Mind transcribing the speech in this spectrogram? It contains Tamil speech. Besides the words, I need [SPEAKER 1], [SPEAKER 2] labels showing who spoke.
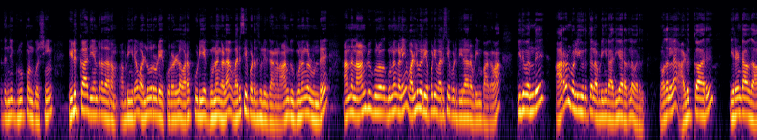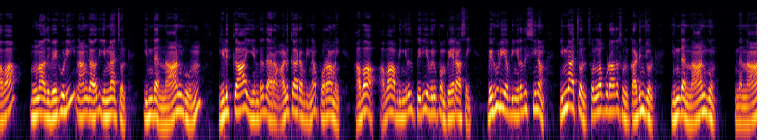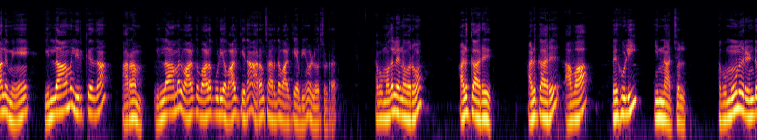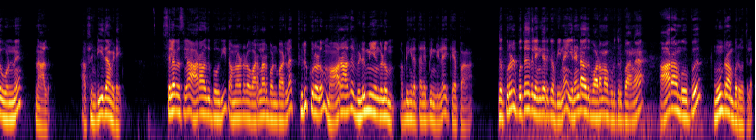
[SPEAKER 1] இருபத்தஞ்சு குரூப் ஒன் கொஸ்டின் இழுக்காது என்ற தரம் அப்படிங்கிற வள்ளுவருடைய குரலில் வரக்கூடிய குணங்களை வரிசைப்படுத்த சொல்லியிருக்காங்க. நான்கு குணங்கள் உண்டு. அந்த நான்கு குணங்களையும் வள்ளுவர் எப்படி வரிசைப்படுத்துகிறார் அப்படின்னு பார்க்கலாம். இது வந்து அரண் வலியுறுத்தல் அப்படிங்கிற அதிகாரத்தில் வருது. முதல்ல அழுக்காறு இரண்டாவது அவா மூணாவது வெகுளி நான்காவது இன்னாச்சொல். இந்த நான்கும் இழுக்கா என்றது அறம் அழுக்காறு அப்படின்னா பொறாமை. அவா அவா அப்படிங்கிறது பெரிய விருப்பம் பேராசை. வெகுளி அப்படிங்கிறது சினம். இன்னாச்சொல் சொல்லக்கூடாத சொல் கடுஞ்சொல். இந்த நான்கும் இந்த நாலுமே இல்லாமல் இருக்கிறது தான் அறம். இல்லாமல் வாழ்க்கை வாழக்கூடிய வாழ்க்கை தான் அறம் சார்ந்த வாழ்க்கை அப்படின்னு வள்ளுவர் சொல்கிறார் அப்போ முதல்ல என்ன வரும்? அழுக்காறு. அழுக்காறு அவா வெகுளி இன்னாச்சொல். அப்போ மூணு ரெண்டு ஒன்று நாலு. ஆப்ஷன் டி தான் விடை. சிலபஸில் ஆறாவது பகுதி தமிழ்நாட்டோட வரலாறு பண்பாட்டில் திருக்குறளும் மாறாத விழுமியங்களும் அப்படிங்கிற தலைப்பின் கீழே கேட்பாங்க. இந்த குறள் புத்தகத்தில் எங்கே இருக்குது அப்படின்னா இரண்டாவது பாடமாக கொடுத்துருப்பாங்க. ஆறாம் வகுப்பு மூன்றாம் பருவத்தில்.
